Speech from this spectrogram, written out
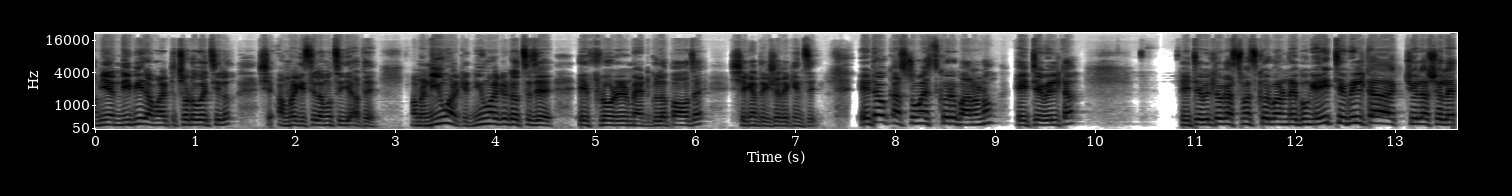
আমি আর নিবিড়, আমার একটা ছোটো ভাই ছিল, সে আমরা গেছিলাম হচ্ছে ইয়াতে। আমরা নিউ মার্কেট নিউ মার্কেট হচ্ছে যে এই ফ্লোরের ম্যাটগুলো পাওয়া যায়, সেখান থেকে সেটা কিনছি। এটাও কাস্টমাইজ করে বানানো এই টেবিলটা। এই টেবিলটাও কাস্টমাইজ করে বানানো এবং এই টেবিলটা অ্যাকচুয়ালি আসলে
